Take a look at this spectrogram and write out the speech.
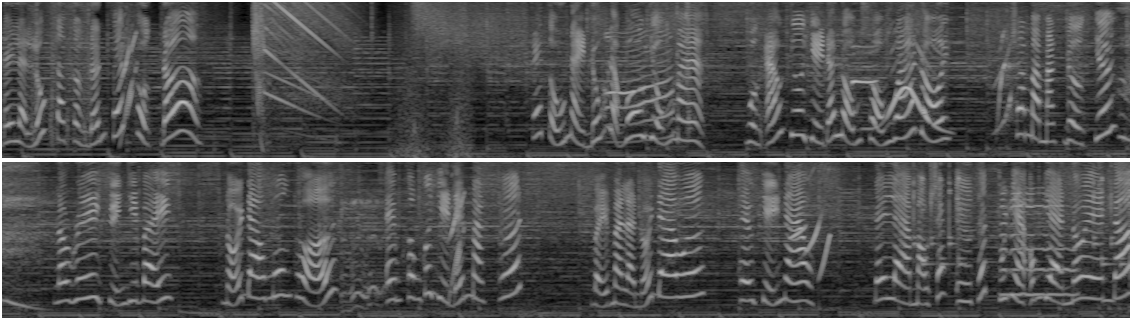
Đây là lúc ta cần đến phép thuật đó. Cái tủ này đúng là vô dụng mà. Quần áo chưa gì đã lộn xộn quá rồi. Sao mà mặc được chứ? Laurie chuyện gì vậy? Nỗi đau muôn thuở. Em không có gì để mặc hết Vậy mà là nỗi đau ư? Theo chị nào? Đây là màu sắc yêu thích của nhà ông già Noel đó.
